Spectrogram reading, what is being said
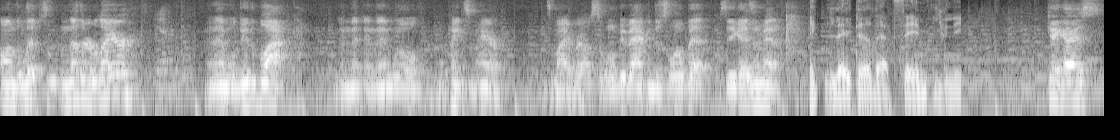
on the lips another layer Yep. and then we'll do the black and, th- and then we'll we'll paint some hair and my eyebrows so we'll be back in just a little bit see you guys in a minute Later that same evening. okay guys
